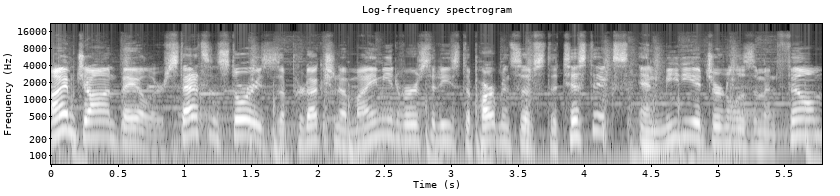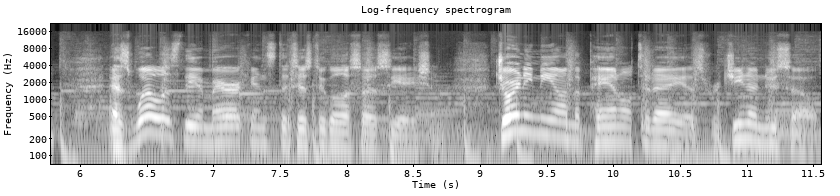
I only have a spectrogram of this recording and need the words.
I'm John Bailer. Stats and Stories is a production of Miami University's Departments of Statistics and Media Journalism and Film, as well as the American Statistical Association. Joining me on the panel today is Regina Nuzzo,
